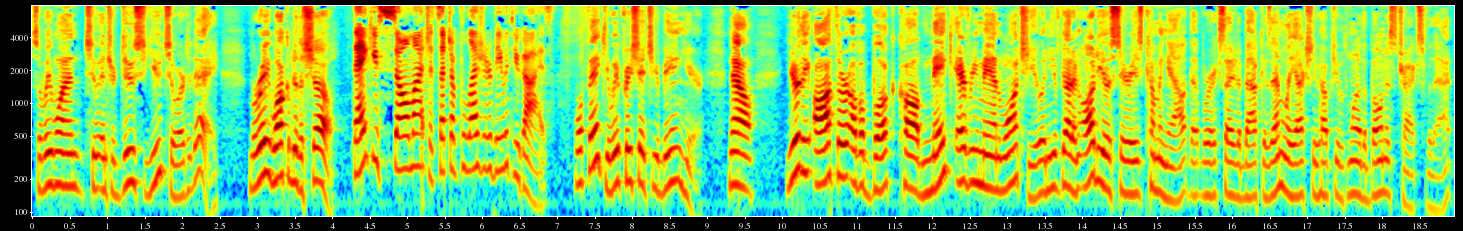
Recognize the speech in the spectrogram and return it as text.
So we wanted to introduce you to her today. Marie, welcome to the show. Thank you so much. It's such a pleasure to be with you guys. Well, thank you. We appreciate you being here. Now, you're the author of a book called Make Every Man Want You, and you've got an audio series coming out that we're excited about because Emily actually helped you with one of the bonus tracks for that.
